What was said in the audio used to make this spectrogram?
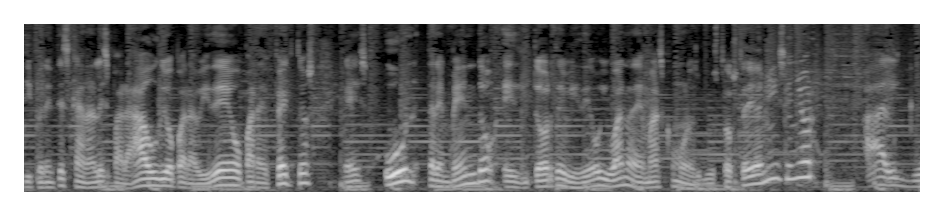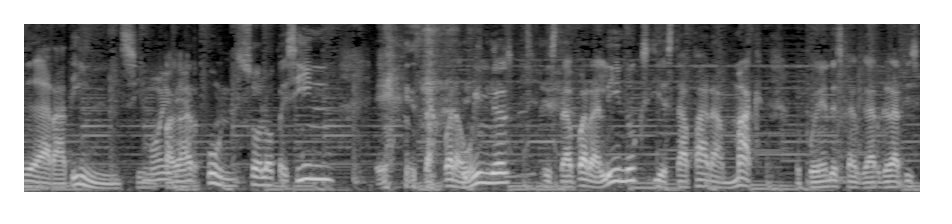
diferentes canales para audio, para video, para efectos. Es un tremendo editor de video, Iván, además como nos gusta a usted y a mí, señor, al gratín, sin pagar un solo pesín. Eh, está para Windows, está para Linux y está para Mac. Lo pueden descargar gratis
